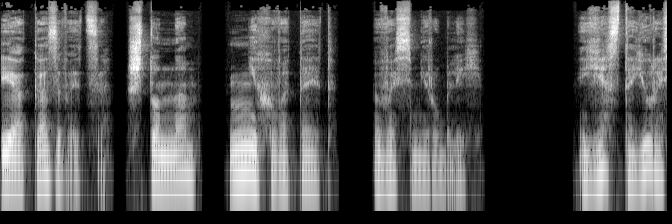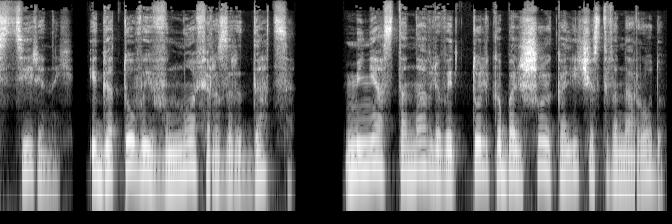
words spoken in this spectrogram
И оказывается, что нам не хватает восьми рублей. Я стою растерянный и готовый вновь разрыдаться. Меня останавливает только большое количество народу.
